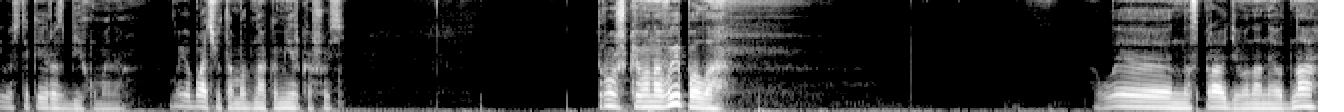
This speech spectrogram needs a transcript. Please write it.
І ось такий розбіг у мене. Ну, я бачу, там одна комірка щось. Трошки вона випала. Але насправді вона не одна.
